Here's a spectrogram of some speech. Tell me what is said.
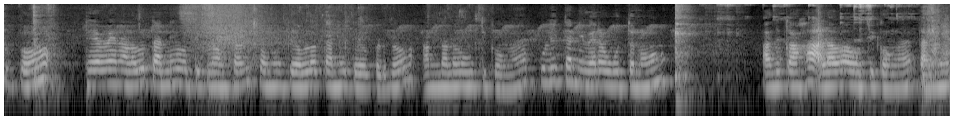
இப்போது தேவையான அளவு தண்ணி ஊற்றிக்கலாம் ஃப்ரெண்ட்ஸ் உங்களுக்கு எவ்வளோ தண்ணி தேவைப்படுதோ அந்த அளவு ஊற்றிக்கோங்க புளி தண்ணி வேற ஊற்றணும் அதுக்காக அளவாக ஊற்றிக்கோங்க தண்ணி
